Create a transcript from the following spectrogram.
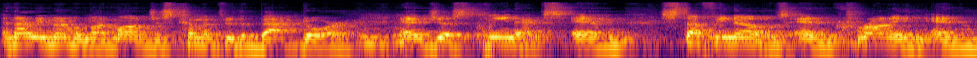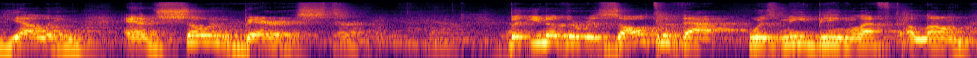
And I remember my mom just coming through the back door mm-hmm. and just Kleenex and stuffy nose and crying and yelling and so embarrassed. Sure. But you know, the result of that was me being left alone.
